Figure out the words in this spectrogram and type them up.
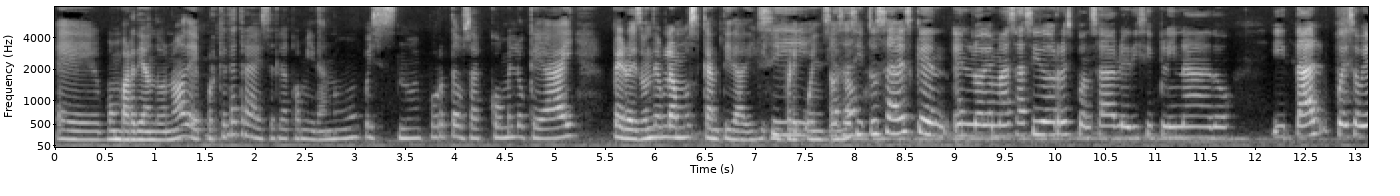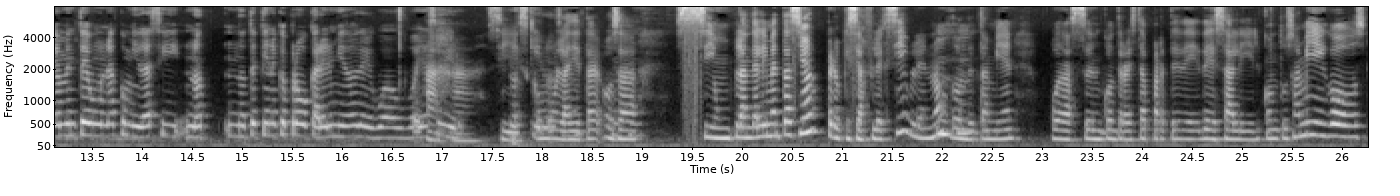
eh, bombardeando, ¿no? De por qué te traes la comida. No, pues no importa, o sea, come lo que hay, pero es donde hablamos cantidad y, frecuencia. O sea, si tú sabes que en, lo demás has sido responsable, disciplinado, y tal, pues obviamente una comida así no, no te tiene que provocar el miedo de, wow, voy a subir. Sí, es como la dieta, o sea, sí un plan de alimentación, pero que sea flexible, ¿no? Donde también puedas encontrar esta parte de, de salir con tus amigos,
